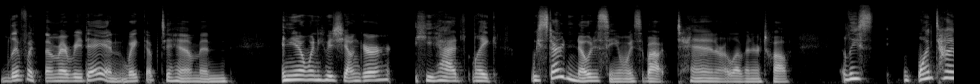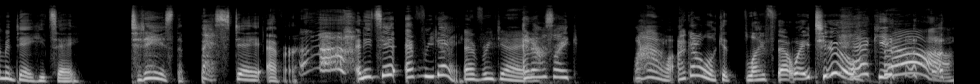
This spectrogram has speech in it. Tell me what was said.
live with them every day and wake up to him and And you know, when he was younger, he had like, we started noticing when he was about 10 or 11 or 12. At least one time a day, he'd say, Today is the best day ever. And he'd say it every day. Every day. And I was like, wow, I got to look at life that way too. Heck yeah.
